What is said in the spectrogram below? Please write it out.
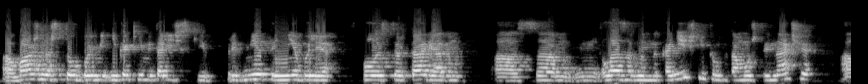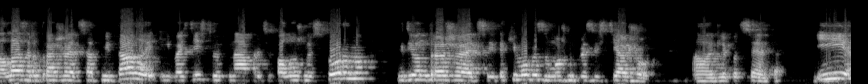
А, важно, чтобы никакие металлические предметы не были в полости рта рядом а, с лазерным наконечником, потому что иначе лазер отражается от металла и воздействует на противоположную сторону, где он отражается, и таким образом можно произвести ожог для пациента. И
